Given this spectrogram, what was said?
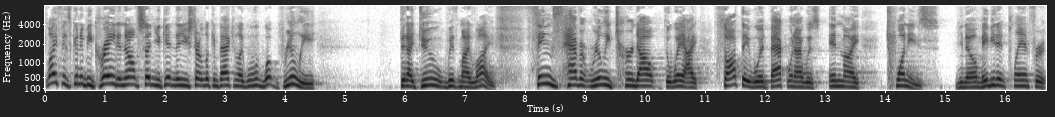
life is going to be great. And then all of a sudden you get, and then you start looking back and you're like, well, what really did I do with my life? Things haven't really turned out the way I thought they would back when I was in my 20s. You know, maybe you didn't plan for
